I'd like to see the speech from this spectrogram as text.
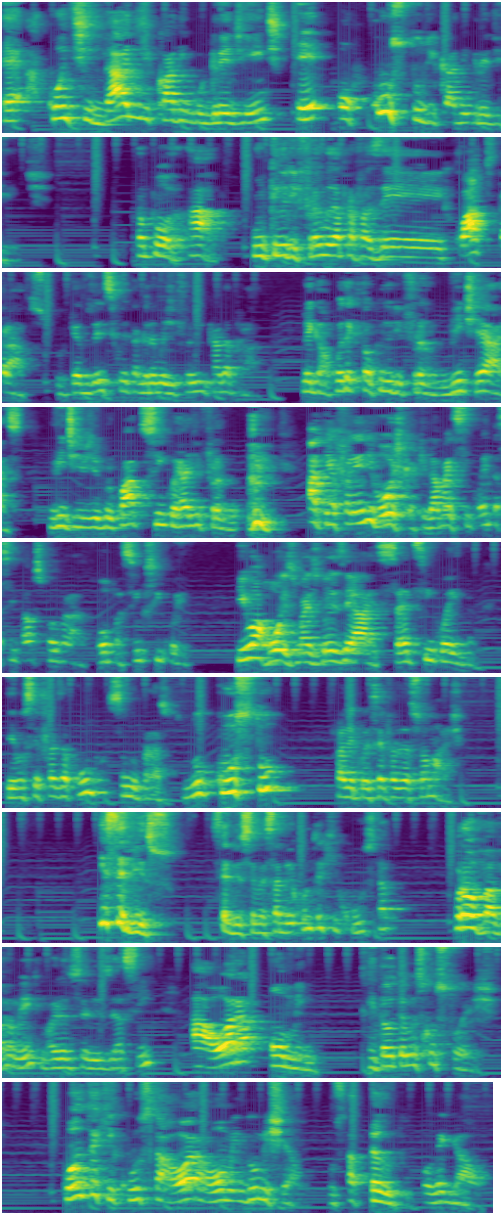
É a quantidade de cada ingrediente e o custo de cada ingrediente. Então, pô, ah, um quilo de frango dá para fazer quatro pratos, porque é 250 gramas de frango em cada prato. Legal, quanto é que tá o quilo de frango? 20 reais. 20 dividido por 4, 5 reais de frango. Ah, tem a farinha de rosca, que dá mais 50 centavos por prato. Opa, 5,50. E o arroz, mais R$ reais, 7,50. E aí você faz a composição do prato no custo, para depois você fazer a sua margem. E serviço? Serviço você vai saber quanto é que custa, provavelmente, a maioria dos serviços é assim, a hora homem. Então eu tenho meus consultores. Quanto é que custa a hora homem do Michel? Custa tanto. Legal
